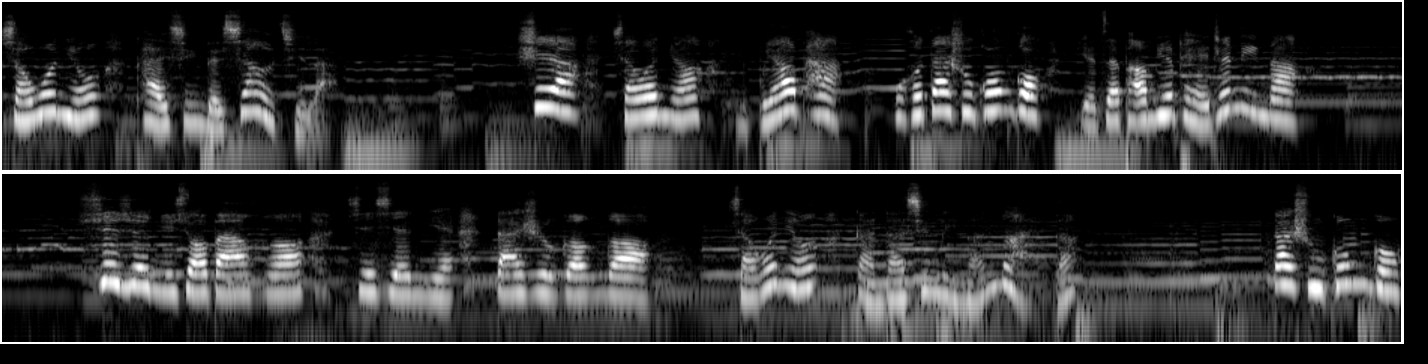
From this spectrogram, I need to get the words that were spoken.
小蜗牛开心地笑起来。是啊，小蜗牛，你不要怕，我和大树公公也在旁边陪着你呢。谢谢你，小百合，谢谢你，大树公公。小蜗牛感到心里暖暖的。大树公公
